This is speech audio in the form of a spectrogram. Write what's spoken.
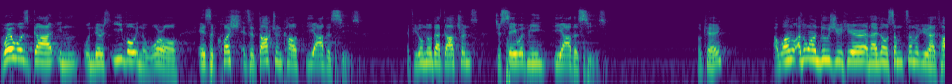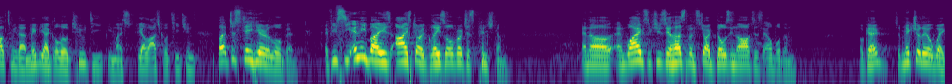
where was God in, when there's evil in the world, is a question, it's a doctrine called theodicies. If you don't know that doctrine, just say with me, theodicies. Okay? I, want, I don't want to lose you here, and I know some, some of you have talked to me that maybe I go a little too deep in my theological teachings, but just stay here a little bit. If you see anybody's eyes start to glaze over, just pinch them. And, uh, and wives, if you see a husband start dozing off, just elbow them. Okay? So make sure they're awake.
